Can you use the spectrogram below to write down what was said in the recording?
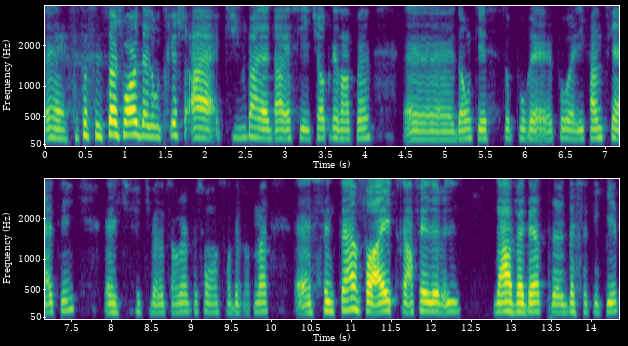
euh, c'est ça, c'est le seul joueur de l'Autriche qui joue dans la, dans la CHL présentement. Euh, donc, c'est ça pour, pour les fans du Canadien qui, qui veulent observer un peu son, son développement. Euh, Sintan va être en fait le, la vedette de cette équipe.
